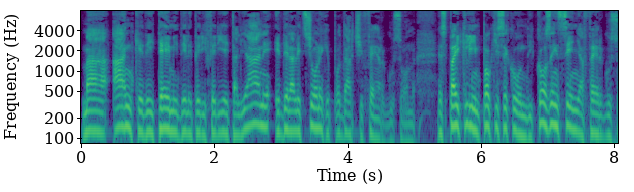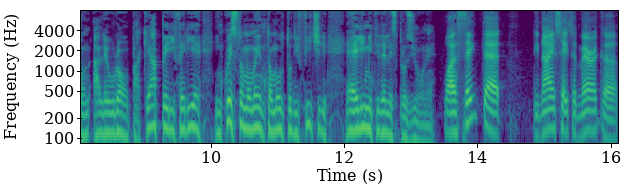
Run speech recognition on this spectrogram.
ma anche dei temi delle periferie italiane e della lezione che può darci Ferguson. Spike Lee, in pochi secondi, cosa insegna Ferguson all'Europa che ha periferie in questo momento molto difficili e ai limiti dell'esplosione? Well, I think that the United States of America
